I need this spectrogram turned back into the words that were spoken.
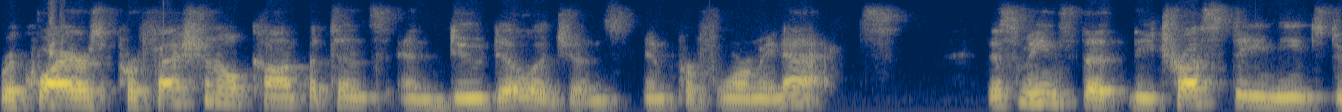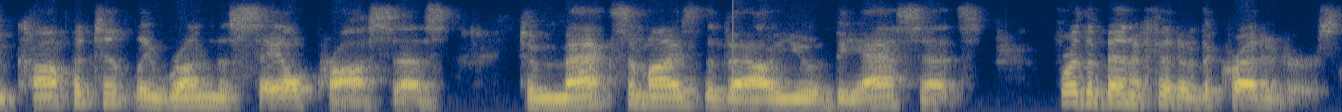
requires professional competence and due diligence in performing acts. This means that the trustee needs to competently run the sale process to maximize the value of the assets for the benefit of the creditors.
